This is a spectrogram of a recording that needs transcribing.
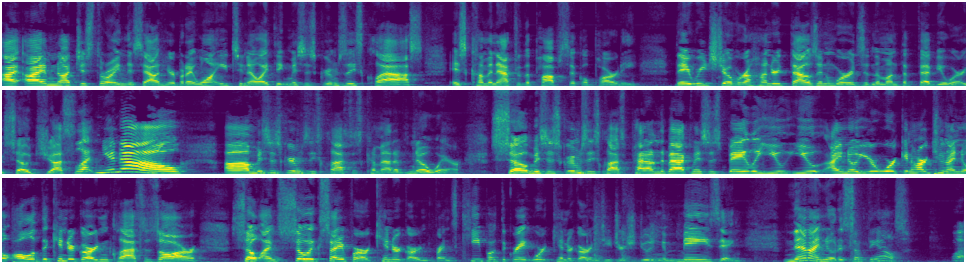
I, I'm not just throwing this out here, but I want you to know. I think Mrs. Grimsley's class is coming after the popsicle party. They reached over 100,000 words in the month of February. So just letting you know, uh, Mrs. Grimsley's class has come out of nowhere. So Mrs. Grimsley's class, pat on the back. Mrs. Bailey, you, you, I know you're working hard too, and I know all of the kindergarten classes are. So I'm so excited for our kindergarten friends. Keep up the great work, kindergarten teachers. You're doing amazing. And then I noticed something else. What?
